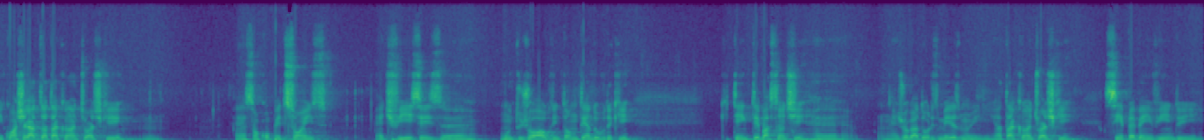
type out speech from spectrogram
E com a chegada dos atacantes, eu acho que hum, é, são competições é, difíceis, é, muitos jogos, então não tenha dúvida que, que tem que ter bastante é, é, jogadores mesmo e atacante. Eu acho que sempre é bem-vindo e,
